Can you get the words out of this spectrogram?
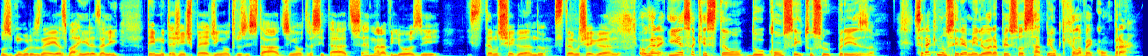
os muros, né, e as barreiras ali. Tem muita gente pede em outros estados, em outras cidades. Isso é maravilhoso e. Estamos chegando, estamos chegando. Ô, cara, e essa questão do conceito surpresa? Será que não seria melhor a pessoa saber o que ela vai comprar?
